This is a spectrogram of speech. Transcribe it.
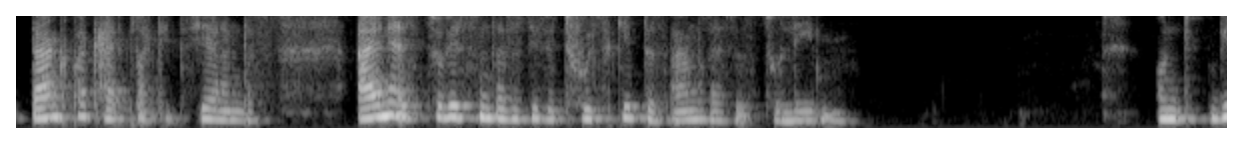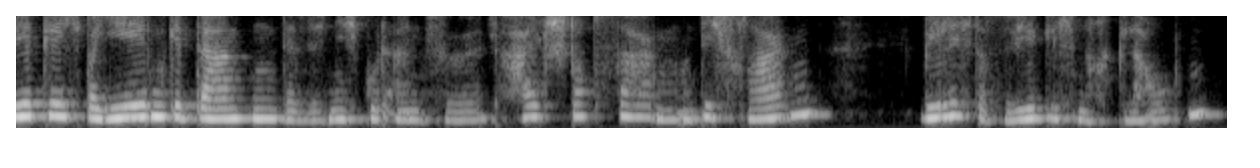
Dankbarkeit praktizieren. Das eine ist zu wissen, dass es diese Tools gibt, das andere ist es zu leben. Und wirklich bei jedem Gedanken, der sich nicht gut anfühlt, halt, stopp sagen und dich fragen, will ich das wirklich noch glauben?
